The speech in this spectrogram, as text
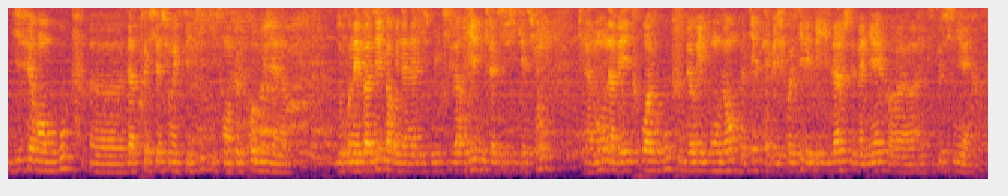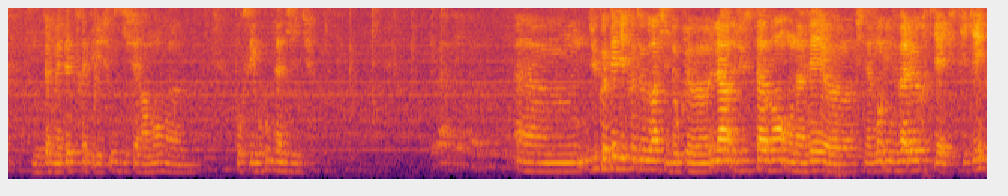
différents groupes euh, d'appréciation esthétique qui sont un peu homogènes. Donc on est passé par une analyse multivariée, une classification. Finalement, on avait trois groupes de répondants, on dire, qui avaient choisi les paysages de manière euh, un petit peu similaire. Ça nous permettait de traiter les choses différemment euh, pour ces groupes d'individus. Euh, du côté des photographies, donc là, juste avant, on avait finalement une valeur qui a expliqué,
